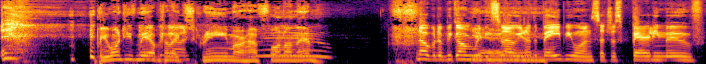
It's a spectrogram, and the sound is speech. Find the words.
But you won't even be able be to like scream or have fun on them. No, but it'll be going really slow. You know, the baby ones that just barely move.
